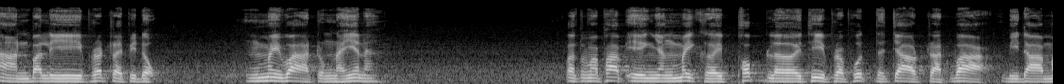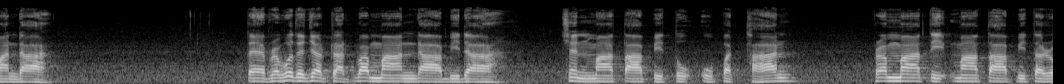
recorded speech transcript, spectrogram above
อ่านบาลีพระไตรปิฎกไม่ว่าตรงไหนอะนะอัตมาภาพเองยังไม่เคยพบเลยที่พระพุทธเจ้าตรัสว่าบิดามารดา แต่พระพุทธเจ้าตรัสว่ามารดาบิดา เช่นมาตาปิตุอุปัฏฐาน พระมาติมาตาปิตโร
